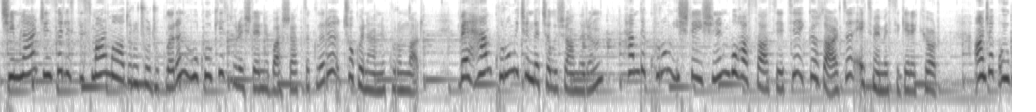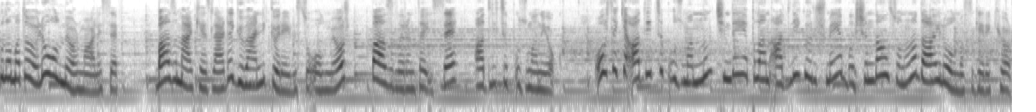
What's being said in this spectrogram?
Çimler cinsel istismar mağduru çocukların hukuki süreçlerini başlattıkları çok önemli kurumlar. Ve hem kurum içinde çalışanların hem de kurum işleyişinin bu hassasiyeti göz ardı etmemesi gerekiyor. Ancak uygulamada öyle olmuyor maalesef. Bazı merkezlerde güvenlik görevlisi olmuyor, bazılarında ise adli tıp uzmanı yok. Oysa ki adli tıp uzmanının çimde yapılan adli görüşmeye başından sonuna dahil olması gerekiyor.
